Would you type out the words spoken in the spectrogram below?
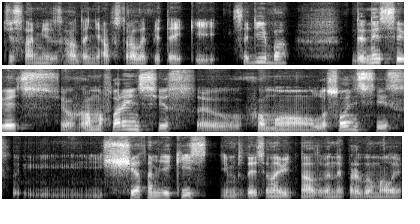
ті самі згадані австралопітеки Садіба, Денисівець, florensis, Homo losonsis, і ще там якісь, їм здається, навіть назви не придумали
